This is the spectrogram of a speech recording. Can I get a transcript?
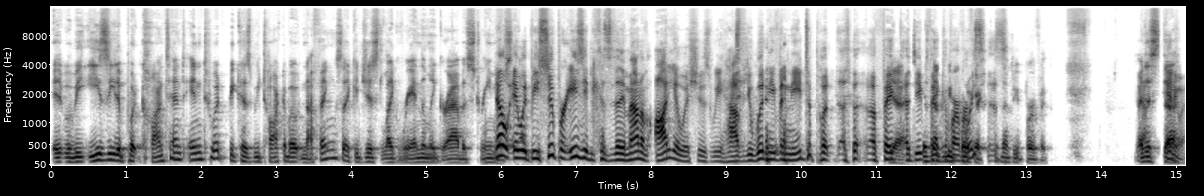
it would be easy to put content into it because we talk about nothing. So I could just like randomly grab a stream. No, it would be super easy because the amount of audio issues we have, you wouldn't even need to put a, a fake, Yeah, a deep fake of be our perfect. voices. To be perfect. I just uh, anyway.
